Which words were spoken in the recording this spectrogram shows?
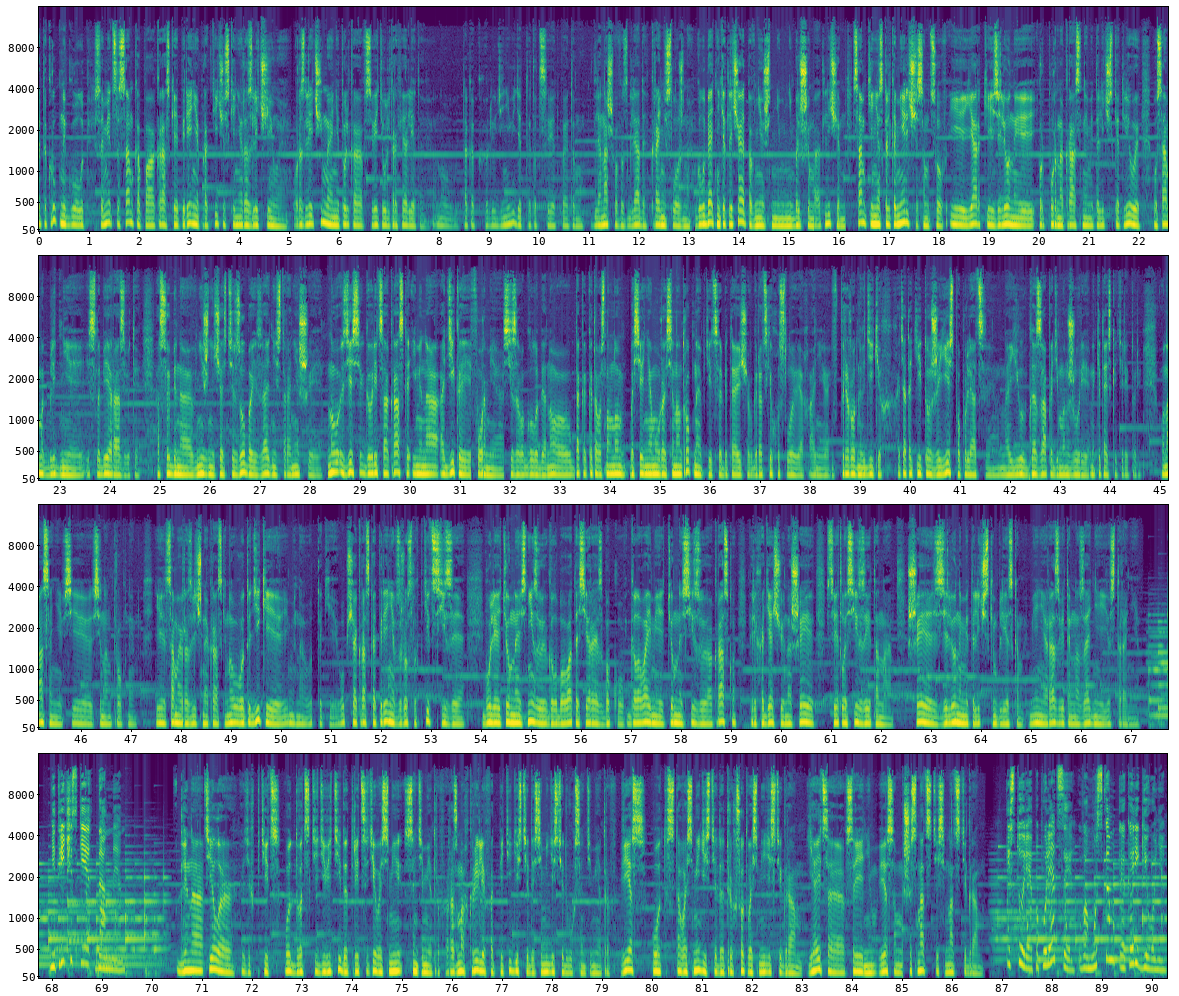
Это крупный голубь. Самец и самка по окраске оперения практически неразличимые. Различимые они только в свете ультрафиолета. Ну, так как люди не видят этот цвет, поэтому для нашего взгляда крайне сложно. Голубятники отличают по внешним небольшим отличиям. Самки несколько мельче самцов, и яркие зеленые пурпурно-красные металлические отливы у самок бледнее и слабее развиты, особенно в нижней части зуба и задней стороне шеи. Ну, здесь говорится о краске сказка именно о дикой форме сизого голубя, но так как это в основном бассейне Амура синантропная птица, обитающая в городских условиях, а не в природных диких, хотя такие тоже есть популяции на юго-западе Манчжурии, на китайской территории. У нас они все синантропные и самые различные краски. Но вот дикие именно вот такие. Общая краска оперения взрослых птиц сизая, более темная снизу и голубовато-серая с боков. Голова имеет темно-сизую окраску, переходя переходящую на шее светло-сизые тона. Шея с зеленым металлическим блеском, менее развитым на задней ее стороне. Метрические данные. Длина тела этих птиц от 29 до 38 сантиметров. Размах крыльев от 50 до 72 сантиметров. Вес от 180 до 380 грамм. Яйца в среднем весом 16-17 грамм. История популяции в Амурском экорегионе.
